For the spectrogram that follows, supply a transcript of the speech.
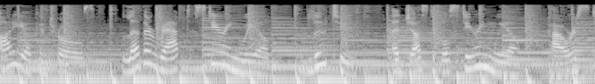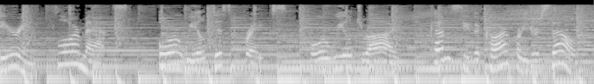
audio controls, leather-wrapped steering wheel, Bluetooth, adjustable steering wheel, power steering, floor mats, four-wheel disc brakes, four-wheel drive. Come see the car for yourself.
